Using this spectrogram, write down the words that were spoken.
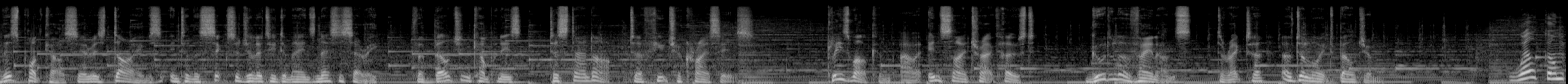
This podcast series dives into the six agility domains necessary for Belgian companies to stand up to future crises. Please welcome our Inside Track host, Gudula Wijnands, Director of Deloitte Belgium. Welcome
